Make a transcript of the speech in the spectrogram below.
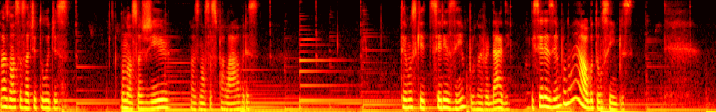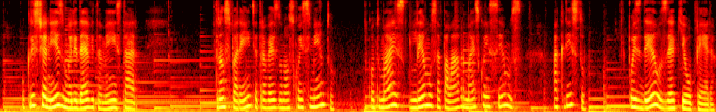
Nas nossas atitudes, no nosso agir, nas nossas palavras. Temos que ser exemplo, não é verdade? E ser exemplo não é algo tão simples. O cristianismo, ele deve também estar transparente através do nosso conhecimento. Quanto mais lemos a palavra, mais conhecemos a Cristo, pois Deus é que opera.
